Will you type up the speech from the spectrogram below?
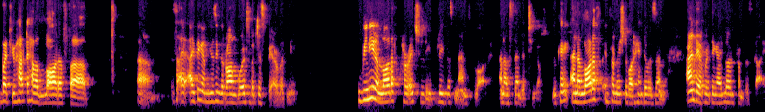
but you have to have a lot of uh, um, so I, I, think I'm using the wrong words, but just bear with me. We need a lot of courage to read, read this man's blog, and I'll send it to you. Okay. And a lot of information about Hinduism and everything I learned from this guy.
